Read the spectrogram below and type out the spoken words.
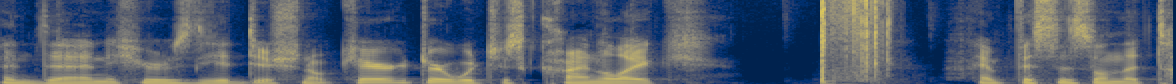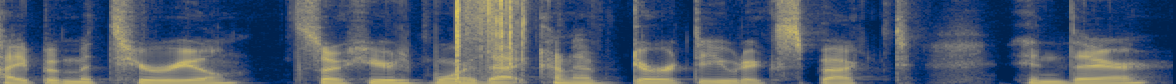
And then here's the additional character, which is kind of like emphasis on the type of material. So here's more of that kind of dirt that you would expect in there.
